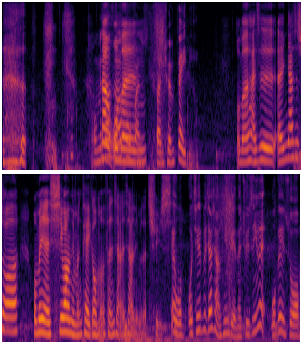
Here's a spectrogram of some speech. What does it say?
我们这样是要付那我们版版权费的。我们还是呃，应该是说，我们也希望你们可以跟我们分享一下你们的趣事。哎、我我其实比较想听别人的趣事，因为我跟你说，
